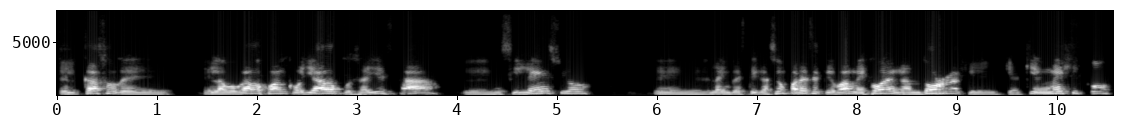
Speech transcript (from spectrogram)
el caso de el abogado Juan Collado, pues ahí está, eh, en silencio, eh, la investigación parece que va mejor en Andorra que, aquí en México.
